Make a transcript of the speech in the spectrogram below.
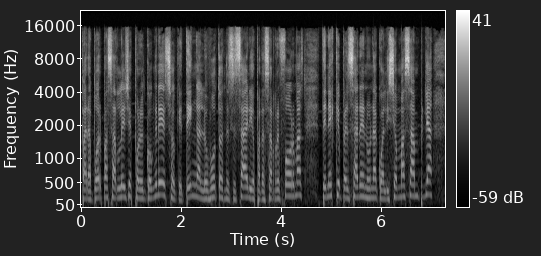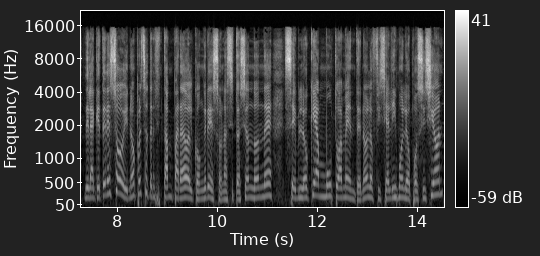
para poder pasar leyes por el Congreso que tengan los votos necesarios para hacer reformas, tenés que pensar en una coalición más amplia de la que tenés hoy, ¿no? Por eso tenés tan parado el Congreso, una situación donde se bloquean mutuamente, ¿no? El oficialismo y la oposición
